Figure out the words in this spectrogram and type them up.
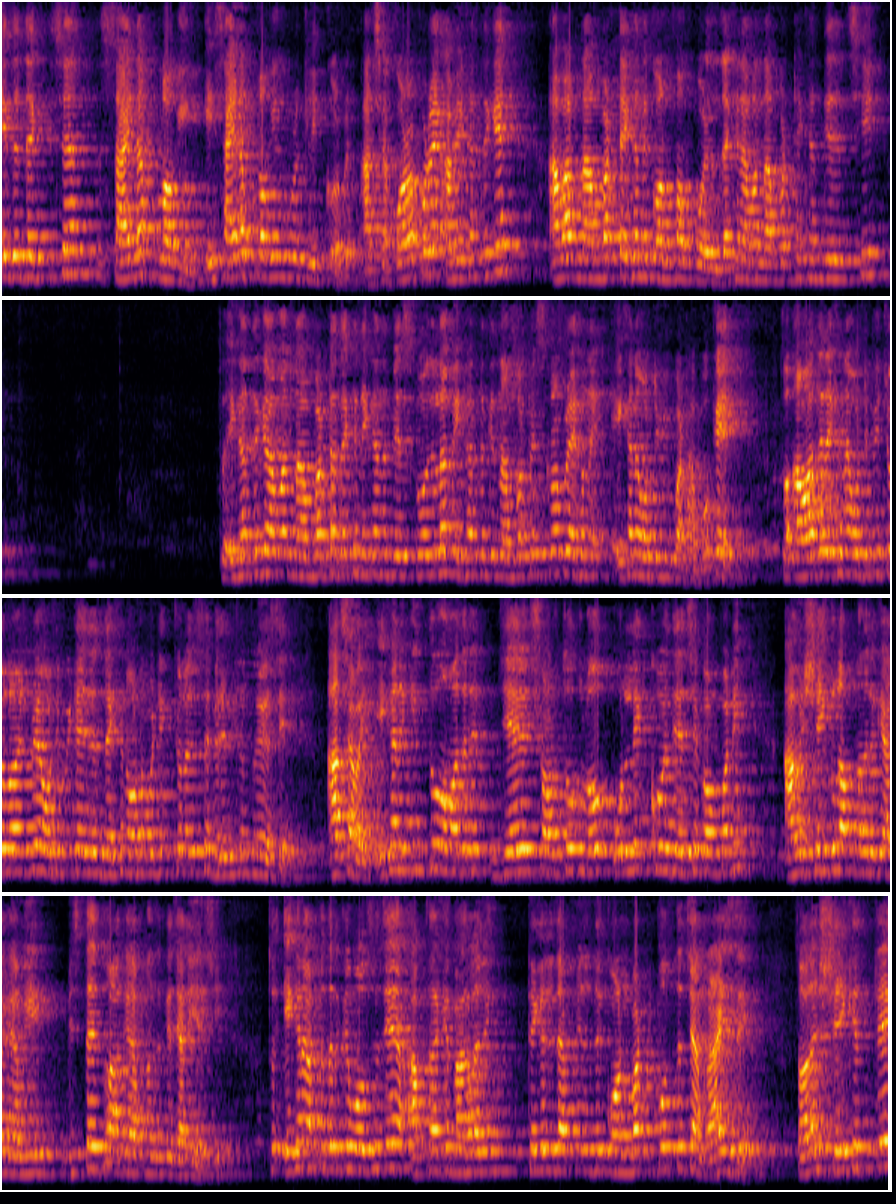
এই যে দেখতেছেন সাইন আপ লগইন এই সাইন আপ লগইন উপর ক্লিক করবেন। আচ্ছা করার পরে আমি এখান থেকে আমার নাম্বারটা এখানে কনফার্ম করে দিই দেখেন, আমার নাম্বারটা এখানে দিয়ে দিচ্ছি। তো এখান থেকে আমার নাম্বারটা দেখেন, এখানে পেস্ট করে দিলাম। এখান থেকে নাম্বার পেস্ট করার পর এখন এখানে ওটিপি পাঠাবো ওকে তো আমাদের এখানে ওটিপি চলে আসবে। ওটিপিটা দেখেন অটোমেটিক চলে এসেছে ভেরিফিকেশন হয়ে গেছে। আচ্ছা ভাই, এখানে কিন্তু আমাদের যে শর্তগুলো উল্লেখ করে দিয়েছে কোম্পানি আমি সেইগুলো আপনাদেরকে আগে আমি বিস্তারিত আগে আপনাদেরকে জানিয়েছি। তো এখানে আপনাদেরকে বলছে যে আপনাকে বাংলা লিঙ্ক থেকে যদি আপনি যদি কনভার্ট করতে চান রাইজে তাহলে সেই ক্ষেত্রে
